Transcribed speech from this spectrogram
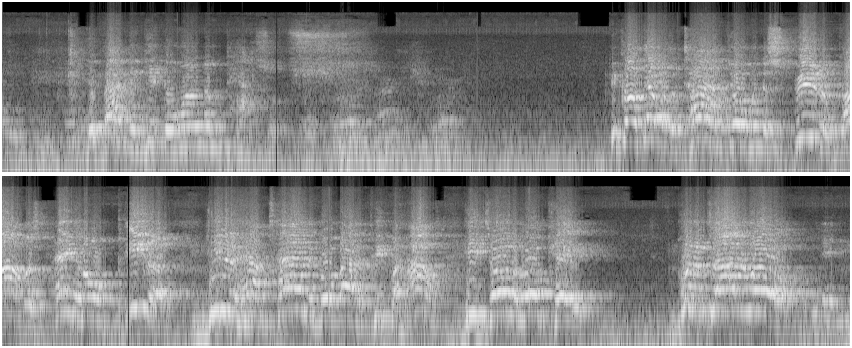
him. If I can get to one of them tassels. Because there was a time, Joe, when the Spirit of God was hanging on Peter. He didn't have time to go by the people's house. He told them, okay, side the road. And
